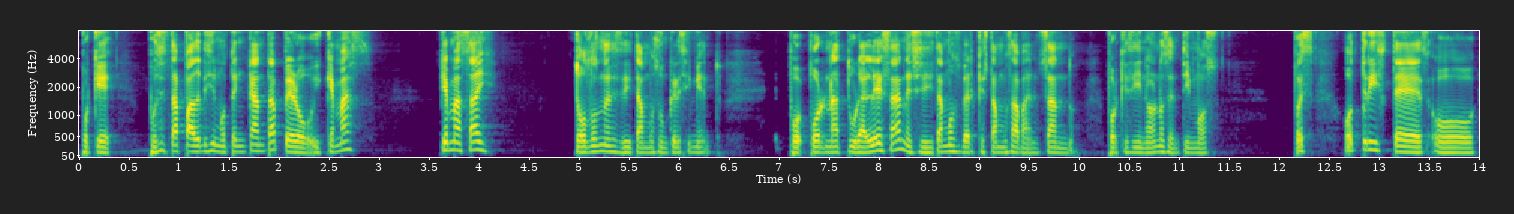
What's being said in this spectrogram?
porque pues está padrísimo, te encanta, pero ¿y qué más? ¿Qué más hay? Todos necesitamos un crecimiento. Por, por naturaleza necesitamos ver que estamos avanzando, porque si no nos sentimos pues o tristes o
